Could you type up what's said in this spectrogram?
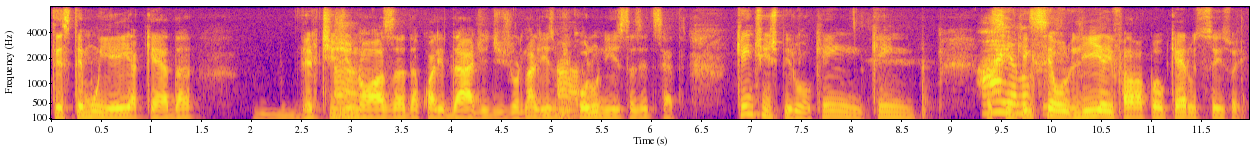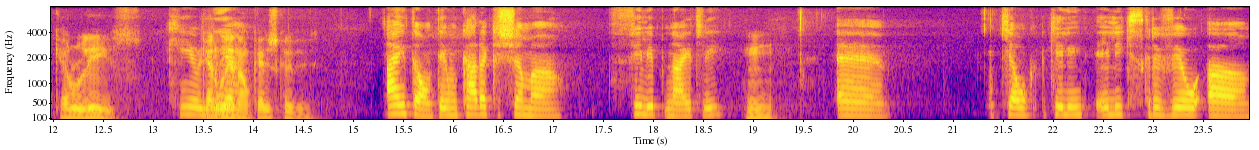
testemunhei a queda vertiginosa da qualidade de jornalismo, de colunistas, etc. Quem te inspirou? Quem, quem, Ai, assim, quem que você lia e falava, pô, eu quero ser isso aí, quero ler isso. Quem eu Quero lia? ler, não, quero escrever. Ah, então, tem um cara que chama Philip Knightley, Hum. é, que é o que ele, ele que escreveu a,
